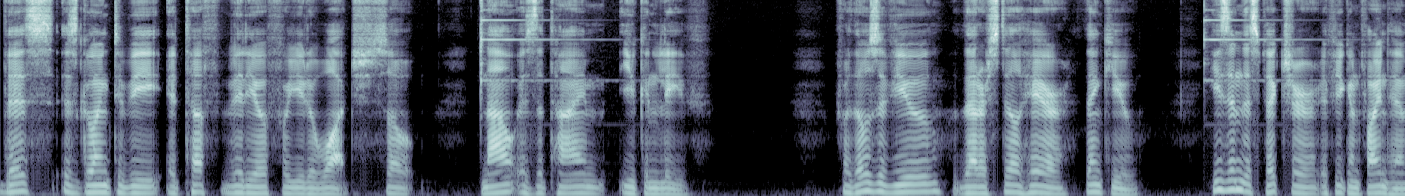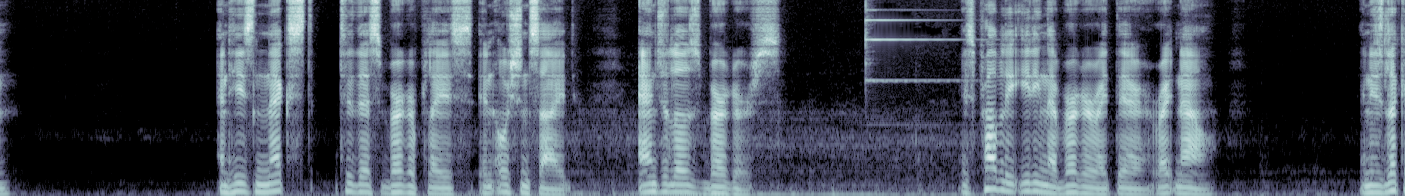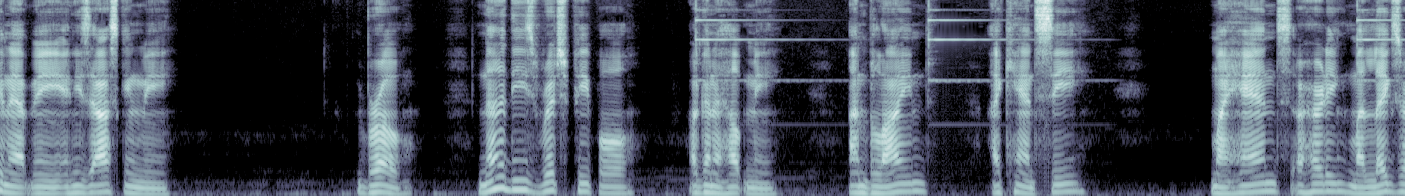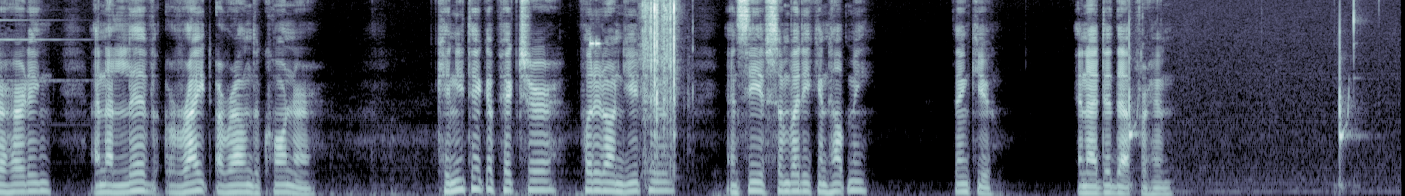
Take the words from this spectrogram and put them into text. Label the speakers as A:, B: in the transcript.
A: This is going to be a tough video for you to watch, so now is the time you can leave. For those of you that are still here, thank you. He's in this picture if you can find him. And he's next to this burger place in Oceanside, Angelo's Burgers. He's probably eating that burger right there, right now. And he's looking at me and he's asking me, Bro, none of these rich people are going to help me. I'm blind. I can't see. My hands are hurting. My legs are hurting. And I live right around the corner. Can you take a picture, put it on YouTube, and see if somebody can help me? Thank you. And I did that for him.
